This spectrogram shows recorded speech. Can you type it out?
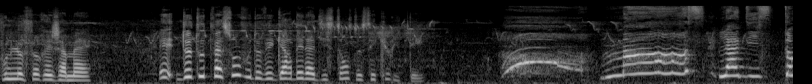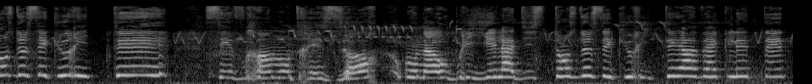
Vous ne le ferez jamais. Et de toute façon, vous devez garder la distance de sécurité. Mince La distance de sécurité C'est vrai mon trésor On a oublié la distance de sécurité avec les tétards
